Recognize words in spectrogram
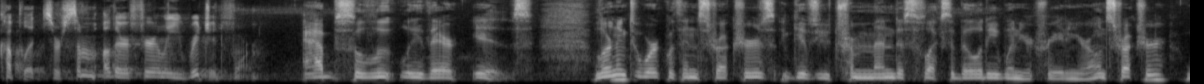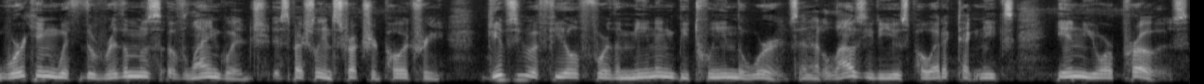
couplets or some other fairly rigid form. Absolutely, there is. Learning to work within structures gives you tremendous flexibility when you're creating your own structure. Working with the rhythms of language, especially in structured poetry, gives you a feel for the meaning between the words, and it allows you to use poetic techniques in your prose.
